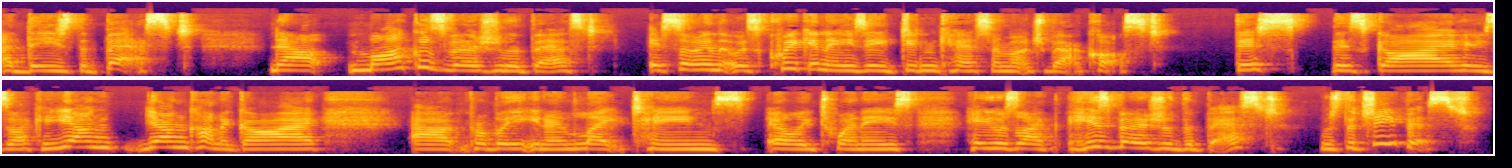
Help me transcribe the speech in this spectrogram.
Are these the best? Now, Michael's version of the best is something that was quick and easy, didn't care so much about cost. This this guy who's like a young young kind of guy, uh, probably you know late teens, early twenties. He was like his version of the best was the cheapest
